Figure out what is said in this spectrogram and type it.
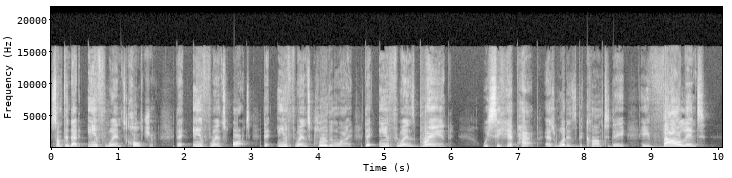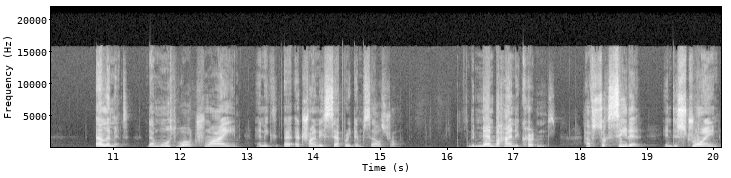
Something that influenced culture, that influenced art, that influenced clothing line, that influenced brand, we see hip hop as what it's become today a violent element that most people are trying and uh, are trying to separate themselves from. The men behind the curtains have succeeded in destroying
